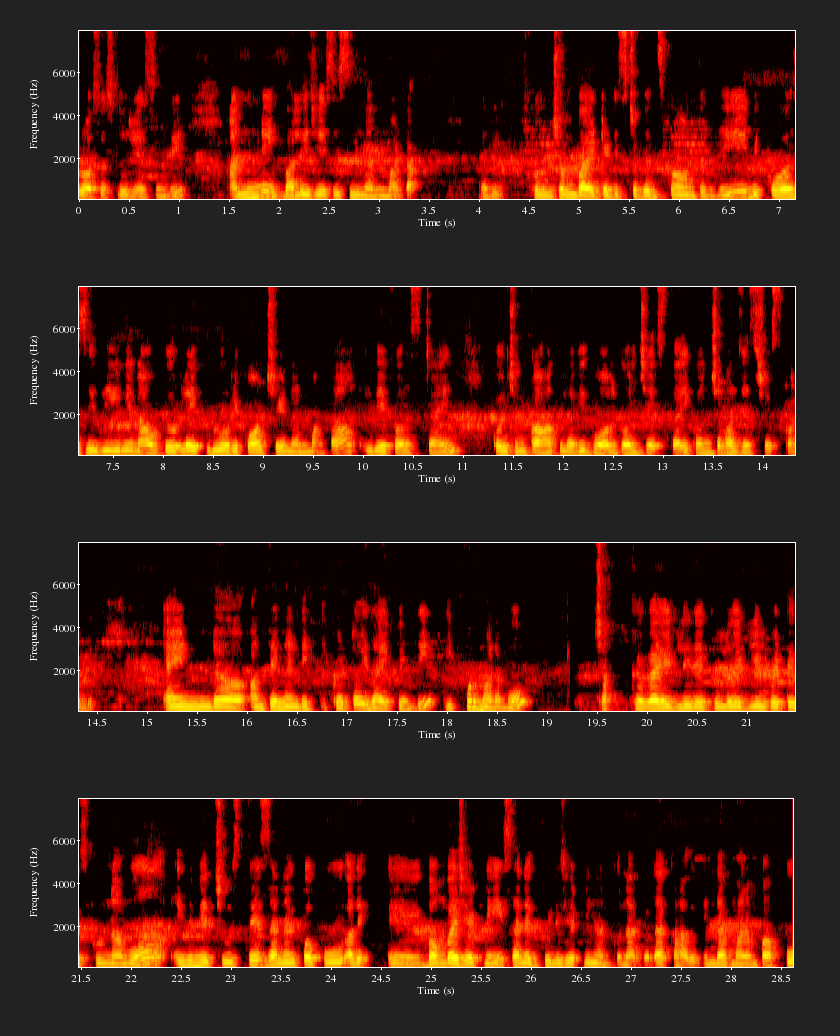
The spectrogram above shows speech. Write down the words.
ప్రాసెస్‌లో చేసింది. అన్నీ భలే చేసేసింది అనమాట అది. కొంచెం బయట డిస్టర్బెన్స్‌గా ఉంటుంది. బికాజ్ ఇది నేను అవుట్‌డోర్‌లో ఎప్పుడూ రికార్డ్ చేయను అనమాట ఇదే ఫస్ట్ టైం కొంచెం కాకులవి గోల్ గోల్ చేస్తాయి. కొంచెం అడ్జస్ట్ చేసుకోండి. అండ్ అంతేనండి. ఇక్కడతో ఇది అయిపోయింది. ఇప్పుడు మనము చక్కగా ఇడ్లీ రేకుల్లో ఇడ్లీలు పెట్టేసుకున్నాము. ఇది మీరు చూస్తే శనగపప్పు అదే బొంబాయి చట్నీ, శనగపిండి చట్నీ అనుకున్నారు కదా! కాదు. ఇందాక మనం పప్పు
